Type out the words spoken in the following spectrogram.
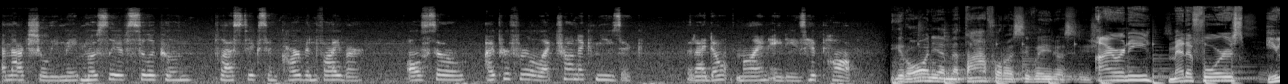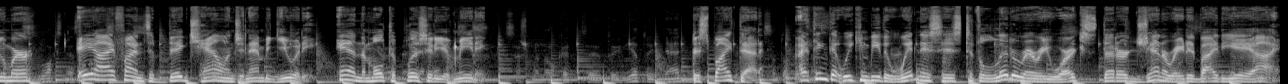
I'm actually made mostly of silicone, plastics, and carbon fiber. Also, I prefer electronic music, but I don't mind 80s hip hop. Ironija, metaforos įvairios. Irony, metaphors, humor. AI finds a big challenge in ambiguity and the multiplicity of meaning. Despite that, I think that we can be the witnesses to the literary works that are generated by the AI.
